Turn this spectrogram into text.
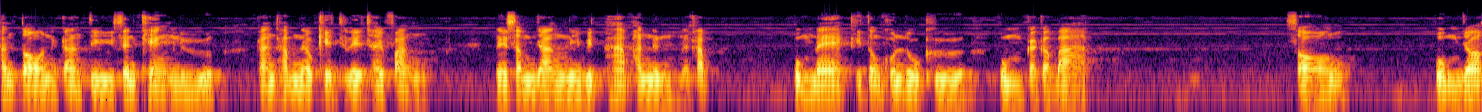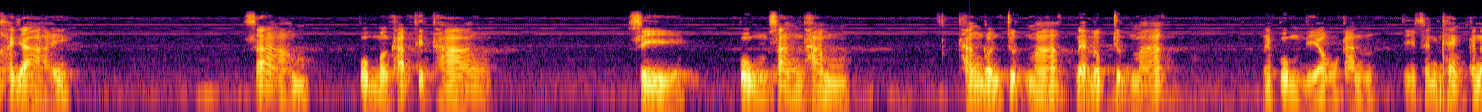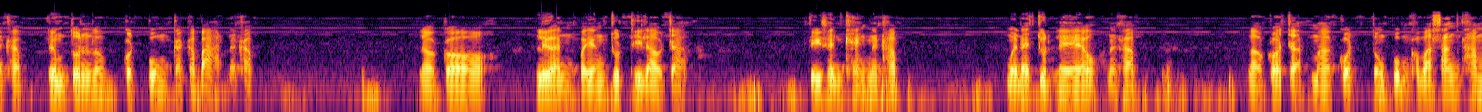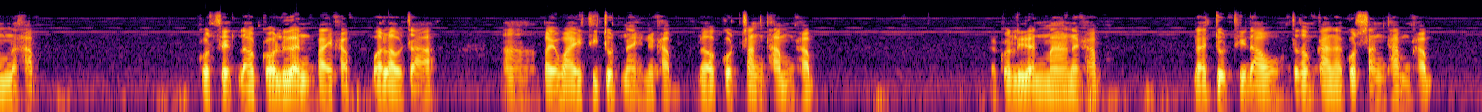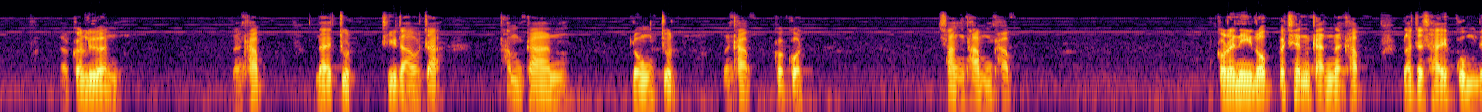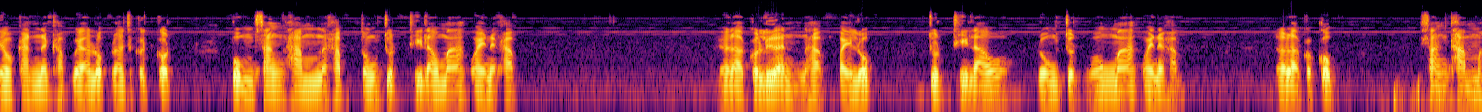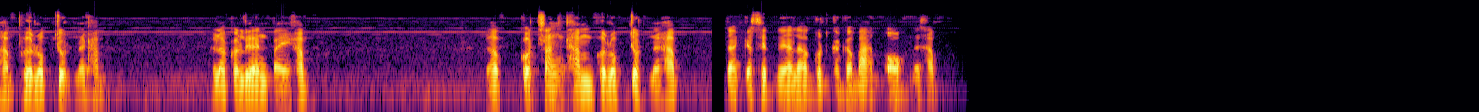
ขั้นตอนการตีเส้นแข่งหรือการทำแนวเขตทะเลชายฝั่ง ในซัมยังนีวิท5001 นะครับ ปุ่มแรกที่ต้องคนรู้คือปุ่มกากบาท 2. ปุ่มย่อขยาย 3. ปุ่มบังคับทิศทาง 4. ปุ่มสั่งทำทั้งบนจุดมาร์กและลบจุดมาร์กในปุ่มเดียวกัน ตีเส้นแข่งกันนะครับ เริ่มต้นเรากดปุ่มกากบาทนะครับ แล้วก็เลื่อนไปยังจุดที่เราจะตีเส้นแข่งนะครับ เมื่อได้จุดแล้วนะครับ เราก็จะมากดตรงปุ่มคำว่าสั่งทำนะครับ กดเสร็จเราก็เลื่อนไปครับว่าเราจะไปไว้ที่จุดไหนนะครับ แล้วกดสั่งทำครับ แล้วก็เลื่อนมานะครับ ได้จุดที่เราจะต้องการแล้วกดสั่งทำครับ แล้วก็เลื่อนนะครับ ได้จุดที่เราจะทำการลงจุดนะครับ ก็กดสั่งทำครับ กรณีลบก็เช่นกันนะครับ เราจะใช้กลุ่มเดียวกันนะครับ เวลาลบเราจะก็กดปุ่มสั่งทำนะครับ ตรงจุดที่เรามาร์กไว้นะครับ แล้วเราก็เลื่อนนะครับ ไปลบจุดที่เราลงจุดวงมาร์กไว้นะครับ แล้วเราก็กดสั่งทำครับ เพื่อลบจุดนะครับ แล้วเราก็เลื่อนไปครับ แล้วกดสั่งทำเพื่อลบจุดนะครับจากจะเสร็จแล้วแล้วกดกากบาทออกนะครับ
